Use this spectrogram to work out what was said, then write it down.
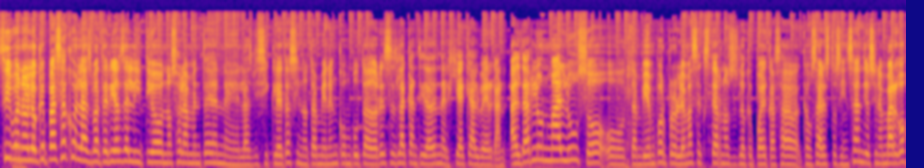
Sí, bueno, lo que pasa con las baterías de litio, no solamente en eh, las bicicletas, sino también en computadores, es la cantidad de energía que albergan. Al darle un mal uso o también por problemas externos es lo que puede causa- causar estos incendios. Sin embargo,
